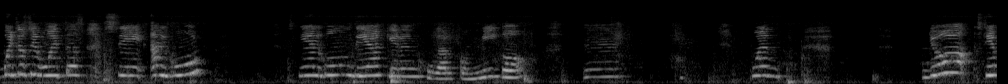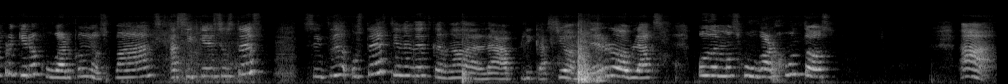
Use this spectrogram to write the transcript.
Buitos y buitas, si algún, si algún día quieren jugar conmigo, mm, pues yo siempre quiero jugar con los fans, así que si ustedes, si ustedes tienen descargada la aplicación de Roblox, podemos jugar juntos. Ah,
